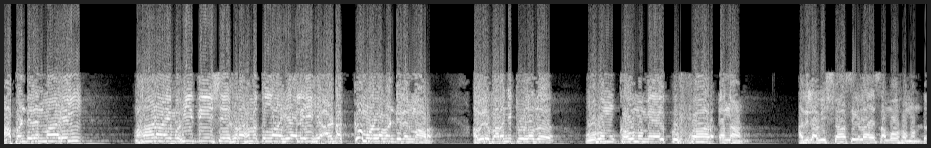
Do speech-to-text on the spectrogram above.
ആ പണ്ഡിതന്മാരിൽ മഹാനായ മൊഹീദ്ദീൻ ഷെയ്ഖ് റഹമത്തുല്ലാഹി അലൈഹി അടക്കമുള്ള പണ്ഡിതന്മാർ. അവർ പറഞ്ഞിട്ടുള്ളത് ഉഹും കൗമുമേൽ കുഫാർ എന്നാണ്. അതിൽ അവിശ്വാസികളായ സമൂഹമുണ്ട്.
